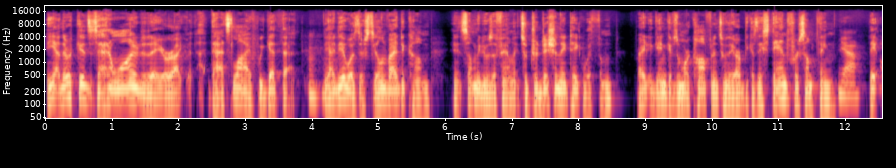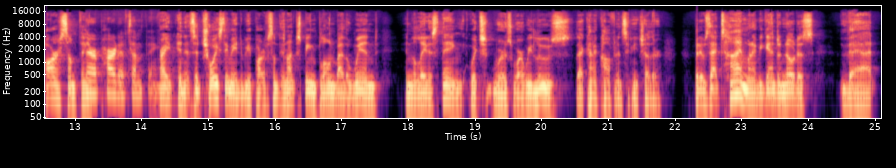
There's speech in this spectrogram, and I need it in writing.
yeah, there were kids that said, I don't want to today, or I, that's life. We get that. Mm-hmm. The idea was they're still invited to come, and it's something we do as a family. It's a tradition they take with them, right? Again, gives them more confidence who they are because they stand for something. Yeah. They are something. They're a part of something. Right. And it's a choice they made to be a part of something, not just being blown by the wind in the latest thing, which was where we lose that kind of confidence in each other. But it was that time when I began to notice that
